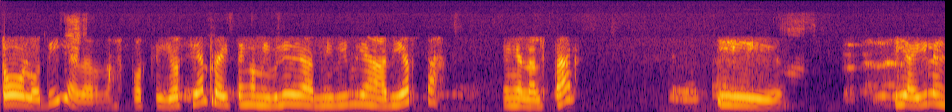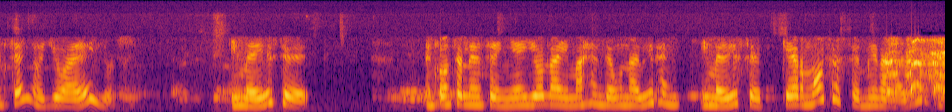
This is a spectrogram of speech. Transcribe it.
todos los días, ¿verdad? Porque yo siempre ahí tengo mi Biblia, mi Biblia abierta en el altar y y ahí le enseño yo a ellos. Y me dice, entonces le enseñé yo la imagen de una virgen y me dice, qué hermosa se mira la virgen.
